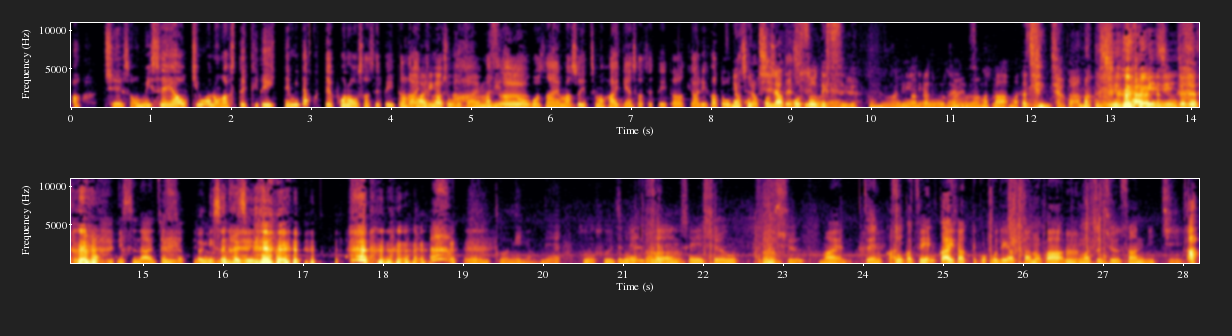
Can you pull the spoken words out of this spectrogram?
あ、ちえさん、お店やお着物が素敵で行ってみたくてフォローさせていただいてまあありがとうございますありがとうございます。いつも拝見させていただきありがとう。いやこちらこそですよ本当にありがとうございますますまたまた神社また、また神社、神社です ね。リスナー神社ってねリスナー神社。本当に。ね、そうそれでね、そううんうん先先週？先週、前前回。そうか前回だってここでやったのがうん6月13日、あ、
